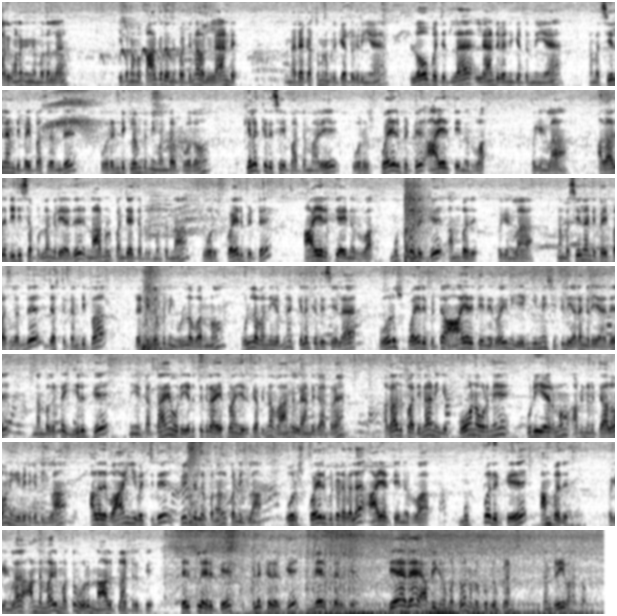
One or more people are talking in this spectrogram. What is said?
எல்லாருக்கும் வணக்கங்க முதல்ல? இப்போ நம்ம பார்க்குறது வந்து பார்த்திங்கன்னா ஒரு லேண்டு நிறையா கஸ்டமர் நம்பர் கேட்டிருக்கிறீங்க. லோ பட்ஜெட்டில் லேண்டு வேணும்னு கேட்டிருந்தீங்க. நம்ம சீலநாமட்டி பைபாஸ்லேருந்து ஒரு ரெண்டு கிலோமீட்டர் நீங்கள் வந்தால் போதும். கிழக்கு திசையை பார்த்த மாதிரி ஒரு ஸ்கொயர் ஃபீட்டு ஆயிரத்தி ஐநூறுரூவா ஓகேங்களா? அதாவது டிடி சப்போர்ட்லாம் கிடையாது. நார்மல் பஞ்சாயத்து அப்புறம் மட்டும்தான். ஒரு ஸ்கொயர் ஃபீட்டு ஆயிரத்தி ஐநூறுரூவா முப்பதுக்கு ஐம்பது. ஓகேங்களா? நம்ம சீலாண்டி பைபாஸ்லேருந்து ஜஸ்ட்டு கண்டிப்பாக ரெண்டு கிலோமீட்டர் நீங்கள் உள்ளே வரணும். உள்ளே வந்தீங்க அப்படின்னா கிழக்கு திசையில் ஒரு ஸ்கொயர் ஃபீட்டு ஆயிரத்தி ஐநூறுரூவாய்க்கு நீங்கள் எங்கேயுமே சிட்டியில் இடம் கிடையாது. நம்மக்கிட்ட இருக்குது நீங்கள் கட்டாயம் ஒரு எடுத்துக்கிற அபிப்பிராயம் இருக்குது அப்படின்னா வாங்க லேண்டு காட்டுறேன். அதாவது பார்த்தீங்கன்னா நீங்கள் போன உடனே குடியேறணும் அப்படின்னு நினச்சாலும் நீங்கள் வீடு கட்டிக்கலாம். அல்லது வாங்கி வச்சுட்டு ஃப்யூச்சரில் பண்ணாலும் பண்ணிக்கலாம். ஒரு ஸ்கொயர் ஃபீட்டோட விலை ஆயிரத்தி ஐநூறுரூவா முப்பதுக்கு ஐம்பது. ஓகேங்களா? அந்த மாதிரி மொத்தம் ஒரு நாலு பிளாட் இருக்குது தெற்கில் இருக்குது கிழக்கில் இருக்குது மேற்கில் இருக்குது தேவை அப்படிங்கிற மட்டும் நம்மளை கூப்பிடுங்க ஃப்ரெண்ட்ஸ் நன்றி வணக்கம்.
